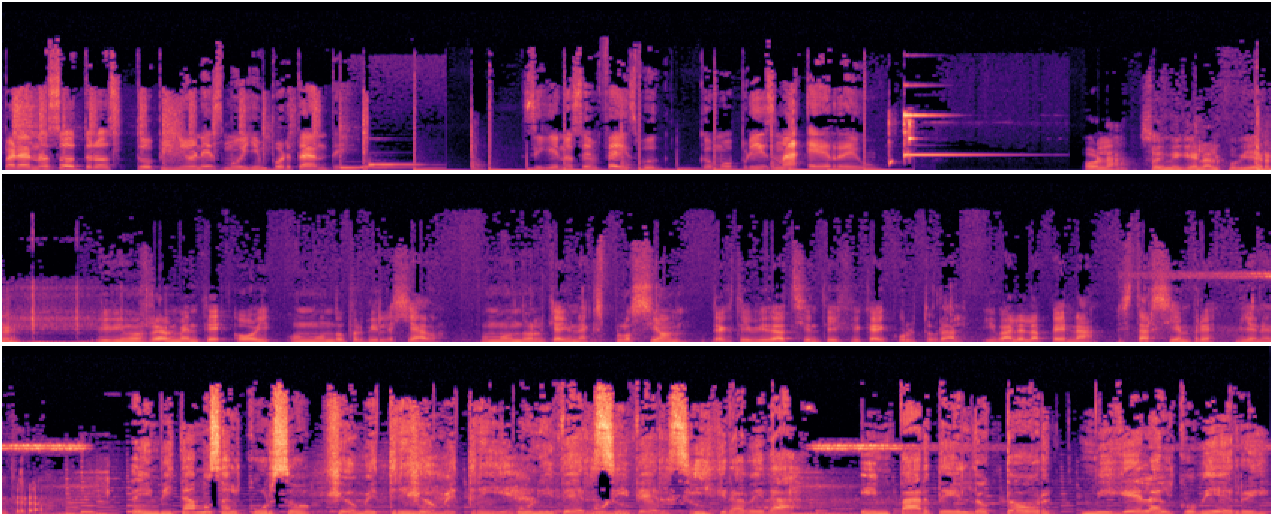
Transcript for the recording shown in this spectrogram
Para nosotros, tu opinión es muy importante. Síguenos en Facebook como Prisma RU. Hola, soy Miguel Alcubierre. Vivimos realmente hoy un mundo privilegiado, un mundo en el que hay una explosión de actividad científica y cultural y vale la pena estar siempre bien enterado. Te invitamos al curso Geometría, Geometría Universo, Universo y Gravedad. Imparte el doctor Miguel Alcubierre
